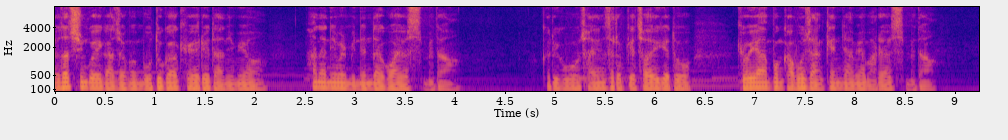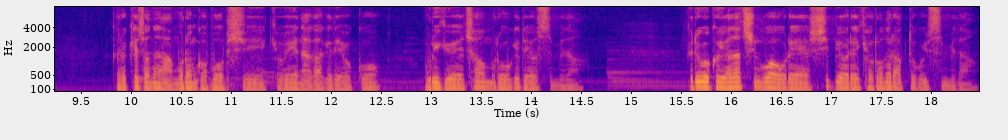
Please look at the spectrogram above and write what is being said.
여자친구의 가정은 모두가 교회를 다니며 하나님을 믿는다고 하였습니다. 그리고 자연스럽게 저에게도 교회 한번 가보지 않겠냐며 말하였습니다. 그렇게 저는 아무런 거부 없이 교회에 나가게 되었고 우리 교회에 처음으로 오게 되었습니다. 그리고 그 여자친구와 올해 12월에 결혼을 앞두고 있습니다.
